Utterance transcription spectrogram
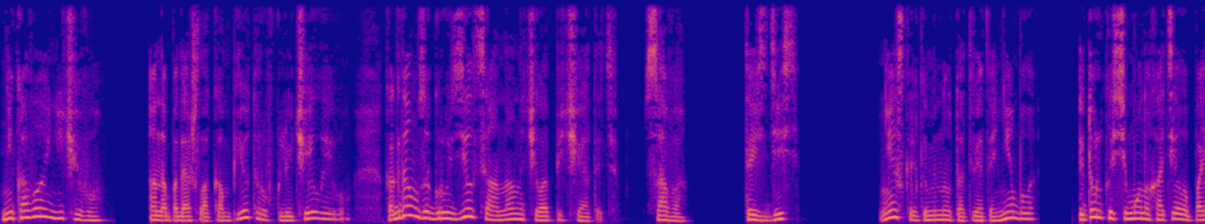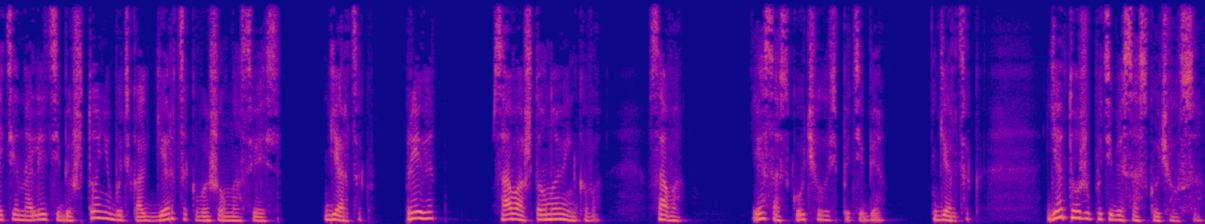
Никого и ничего. Она подошла к компьютеру, включила его. Когда он загрузился, она начала печатать. «Сава, ты здесь?» Несколько минут ответа не было, и только Симона хотела пойти налить себе что-нибудь, как герцог вышел на связь. «Герцог, привет. Сава, что новенького?» «Сава, я соскучилась по тебе». «Герцог, я тоже по тебе соскучился».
